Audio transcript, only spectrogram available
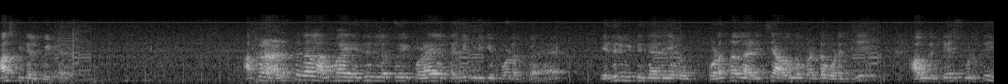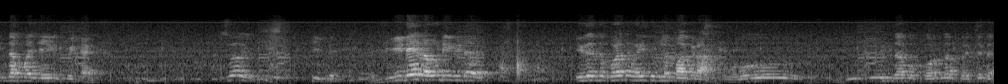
ஹாஸ்பிட்டல் போயிட்டாரு. அப்புறம் அடுத்த நாள் அம்மா எதிரில் போய் குழாயில தண்ணி குடிக்க போனப்ப எதிர் வீட்டுக்காரிய குடத்தால் அடித்து அவங்க மண்டை உடைஞ்சி அவங்க கேஸ் கொடுத்து இந்த அம்மா ஜெயிலுக்கு போயிட்டாங்க. ஸோ இது வீடே ரவுடி வீடா இது அந்த குழந்தை வயிற்றுக்குள்ள பார்க்குறான் ஓ இது நம்ம பிறந்தா பிரச்சனை.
